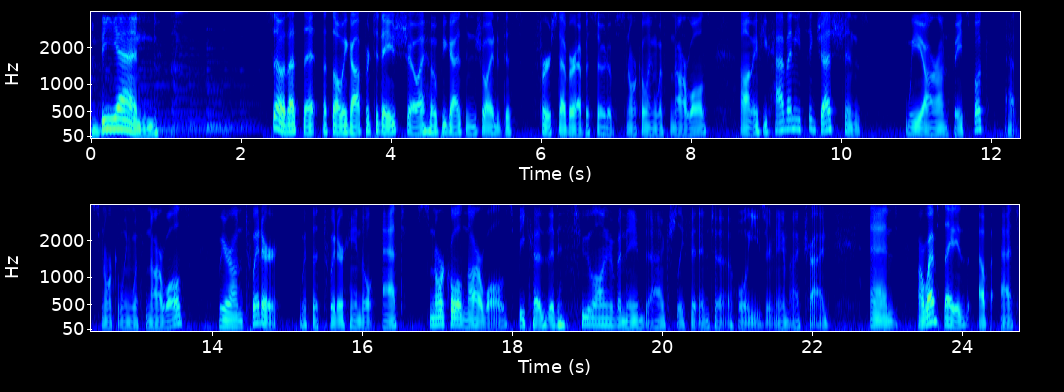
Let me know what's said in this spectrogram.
the end so that's it. That's all we got for today's show. I hope you guys enjoyed this first ever episode of Snorkeling with Narwhals. Um, if you have any suggestions, we are on Facebook at Snorkeling with Narwhals. We are on Twitter with a Twitter handle at Snorkel Narwhals because it is too long of a name to actually fit into a whole username. I tried. And our website is up at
